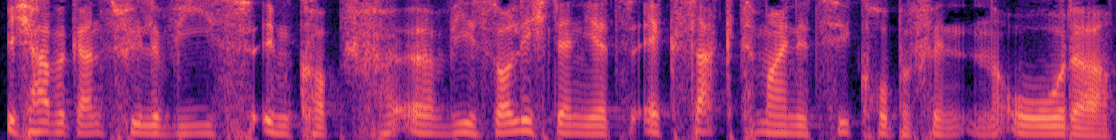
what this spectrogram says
ich habe ganz viele Wies im Kopf. Äh, wie soll ich denn jetzt exakt meine Zielgruppe finden? Oder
